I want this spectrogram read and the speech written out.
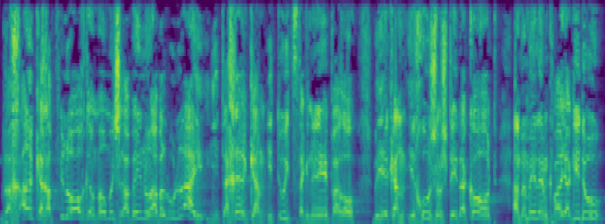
ואחר כך אפילו אורגר אומר משה רבינו, אבל אולי יתאחר כאן עיתוי צטגנני פרעה, ויהיה כאן איחור של שתי דקות, הממילא הם כבר יגידו,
